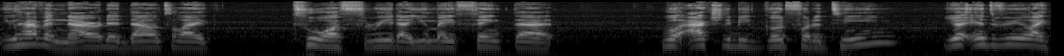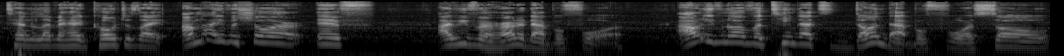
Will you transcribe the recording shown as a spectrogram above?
you haven't narrowed it down to like two or three that you may think that will actually be good for the team. You're interviewing like 10, 11 head coaches. Like, I'm not even sure if I've even heard of that before. I don't even know of a team that's done that before. So,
